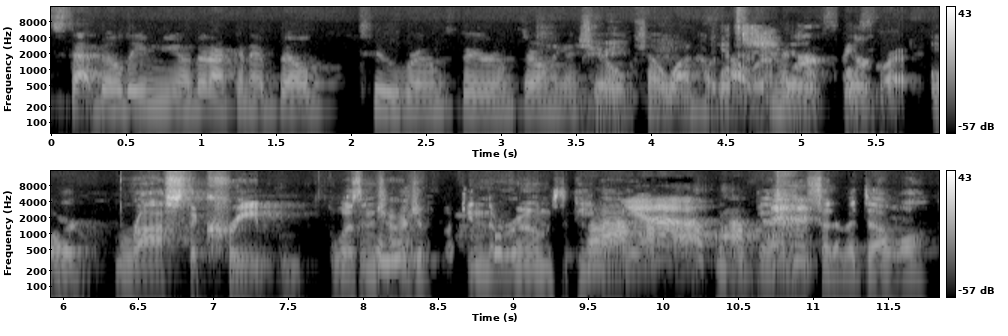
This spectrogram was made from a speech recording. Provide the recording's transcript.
set building, you know, they're not going to build two rooms, three rooms. They're only going to show, show one hotel or, room and or, have space or, for it. Or Ross, the creep, was in charge of booking the rooms and he got yeah. in the bed instead of a double.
